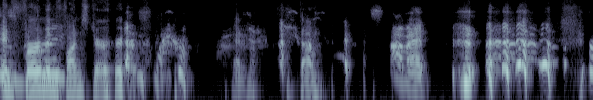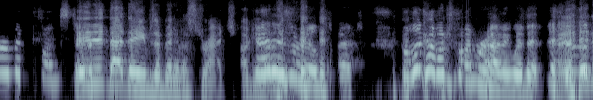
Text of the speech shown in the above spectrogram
and Furman great. funster. I don't know. Dumb. Stop it. Furman Funster. It- that name's a bit of a stretch. I'll It is a real stretch. But look how much fun we're having with it. it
